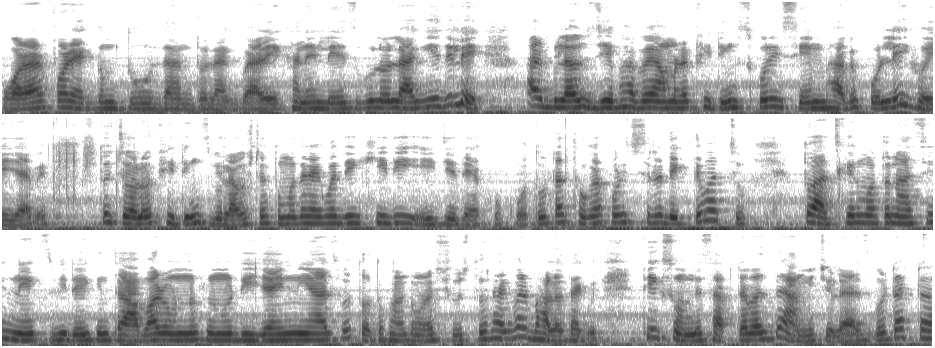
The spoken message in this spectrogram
পরার পর একদম দুর্দান্ত লাগবে। আর এখানে লেসগুলো লাগিয়ে দিলে আর ব্লাউজ যেভাবে আমরা ফিটিংস করি সেমভাবে করলেই হয়ে যাবে। তো চলো ফিটিংস ব্লাউজটা তোমাদের একবার দেখিয়ে দিই। এই যে দেখো কতটা থোকা করেছে সেটা দেখতে পাচ্ছ? তো আজকের মতন আসি, নেক্সট ভিডিও কিন্তু আবার অন্য কোনো ডিজাইন নিয়ে আসব। ততক্ষণ তোমরা সুস্থ থাকবে আর ভালো থাকবে। ঠিক সন্ধ্যে সাতটা বাজতে আমি চলে আসব। টাটা।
